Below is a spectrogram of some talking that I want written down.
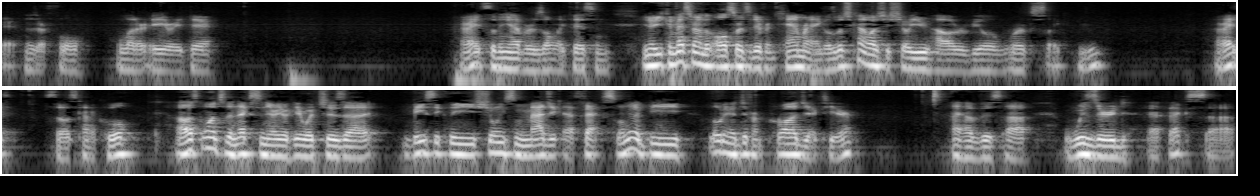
There, there's our full letter A right there. Alright, so then you have a result like this. And, you know, you can mess around with all sorts of different camera angles, but just kind of wants to show you how a reveal works. Like, Alright, so it's kind of cool. Uh, let's go on to the next scenario here, which is uh, basically showing some magic effects. So I'm going to be loading a different project here. I have this uh, Wizard FX uh,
